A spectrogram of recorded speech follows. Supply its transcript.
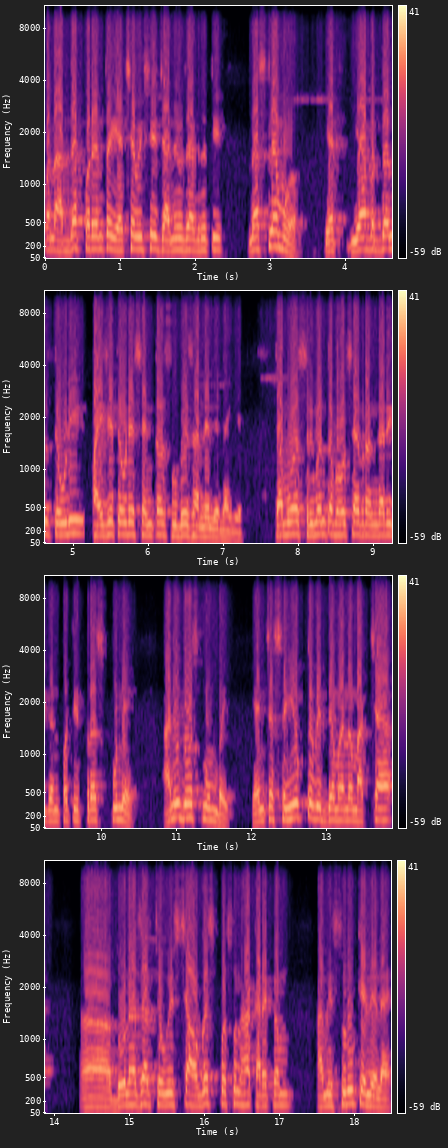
पण अद्यापपर्यंत याच्याविषयी जाणीव जागृती नसल्यामुळं याबद्दल तेवढी पाहिजे तेवढे सेंटर्स उभे झालेले नाहीयेत. त्यामुळं श्रीमंत भाऊसाहेब रंगारी गणपती ट्रस्ट पुणे आणि दोस्त मुंबई यांच्या संयुक्त विद्यमानं मागच्या दोन हजार चोवीसच्या ऑगस्टपासून हा कार्यक्रम आम्ही सुरू केलेला आहे.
